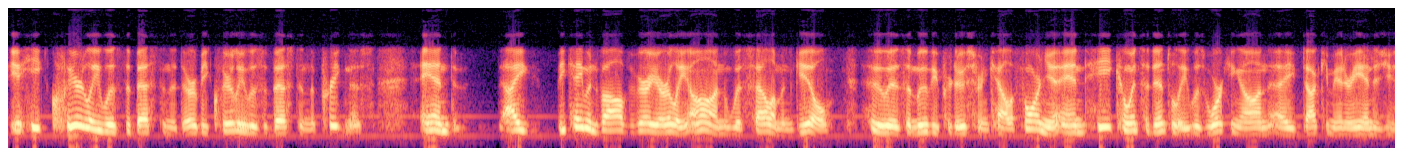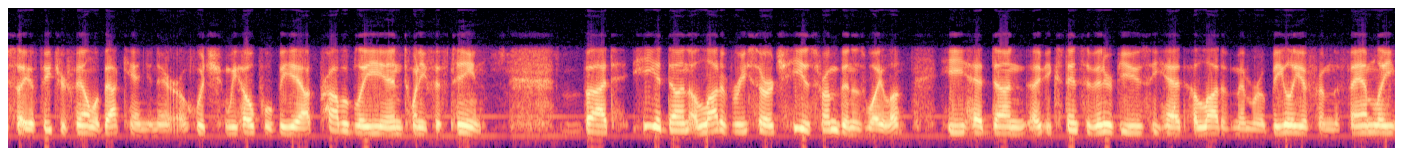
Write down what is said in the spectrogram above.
He clearly was the best in the Derby. Clearly was the best in the Preakness, and I became involved very early on with Salomon Gill, who is a movie producer in California, and he coincidentally was working on a documentary and, as you say, a feature film about Canonero, which we hope will be out probably in 2015. But he had done a lot of research. He is from Venezuela. He had done uh, extensive interviews. He had a lot of memorabilia from the family,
